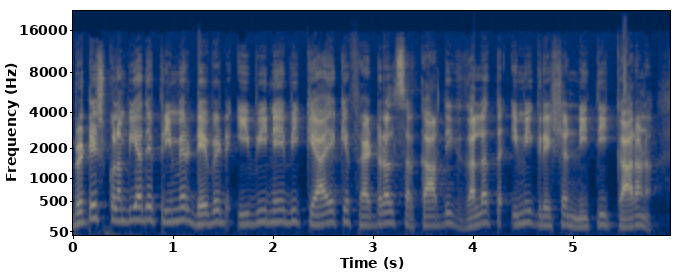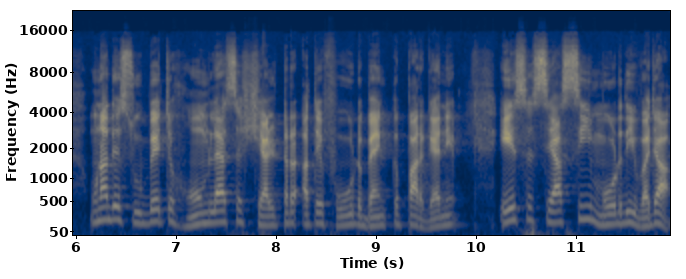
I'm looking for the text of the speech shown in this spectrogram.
ਬ੍ਰਿਟਿਸ਼ ਕੋਲੰਬੀਆ ਦੇ ਪ੍ਰੀਮੀਅਰ ਡੇਵਿਡ ਈਵੀ ਨੇ ਵੀ ਕਿਹਾ ਹੈ ਕਿ ਫੈਡਰਲ ਸਰਕਾਰ ਦੀ ਗਲਤ ਇਮੀਗ੍ਰੇਸ਼ਨ ਨੀਤੀ ਕਾਰਨ ਉਹਨਾਂ ਦੇ ਸੂਬੇ 'ਚ ਹੋਮਲੈਸ ਸ਼ੈਲਟਰ ਅਤੇ ਫੂਡ ਬੈਂਕ ਭਰ ਗਏ ਨੇ। ਇਸ ਸਿਆਸੀ ਮੋੜ ਦੀ ਵਜ੍ਹਾ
